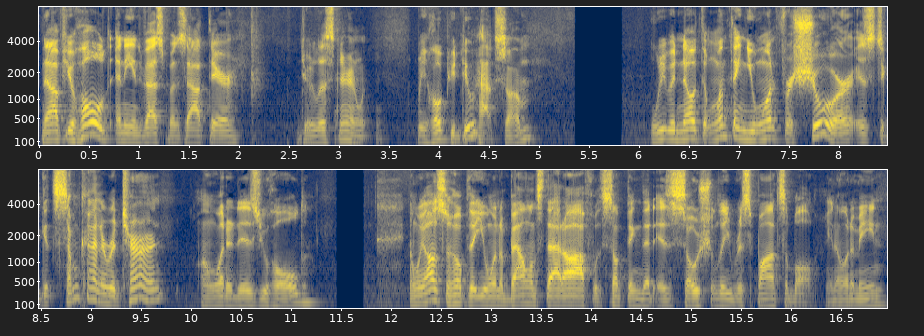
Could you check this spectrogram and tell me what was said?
Now, if you hold any investments out there, dear listener, and we hope you do have some, we would note that one thing you want for sure is to get some kind of return on what it is you hold. And we also hope that you want to balance that off with something that is socially responsible. You know what I mean?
